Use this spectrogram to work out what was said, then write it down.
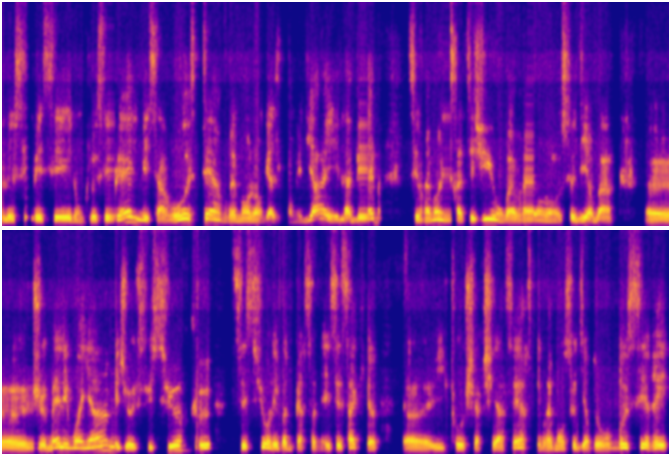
le CPC, donc le CPL, mais ça resserre vraiment l'engagement média et l'ABM. C'est vraiment une stratégie où on va vraiment se dire, bah, je mets les moyens, mais je suis sûr que c'est sur les bonnes personnes. Et c'est ça que euh, faut chercher à faire, c'est vraiment se dire de resserrer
